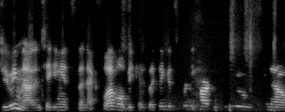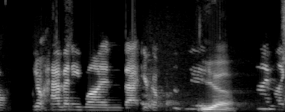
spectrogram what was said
doing that and taking it to the next level? Because I think it's pretty hard to do, you know, you don't have anyone that you're going. Yeah. Time. Like,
